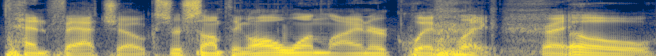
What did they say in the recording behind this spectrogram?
ten fat jokes or something, all one liner, quick, like right. oh.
